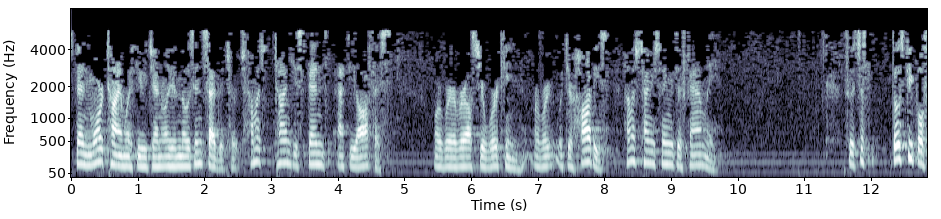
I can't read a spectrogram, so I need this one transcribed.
spend more time with you generally than those inside the church. How much time do you spend at the office or wherever else you're working or with your hobbies? How much time are you spending with your family? So, it's just those people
